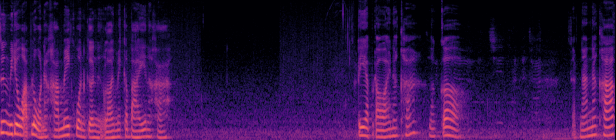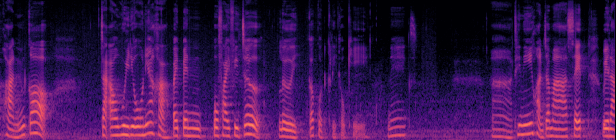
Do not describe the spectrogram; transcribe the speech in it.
ซึ่งวิดีโออัปโหลดนะคะ ไม่ควรเกิน 100 เมกะไบต์นะคะ เรียบร้อยนะคะ แล้วก็ จากนั้นนะคะขวัญก็จะเอาวิดีโอเนี่ยค่ะ ไปเป็น profile picture เลยก็กดคลิกโอเค next ทีนี้ขวัญจะมาเซตเวลา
